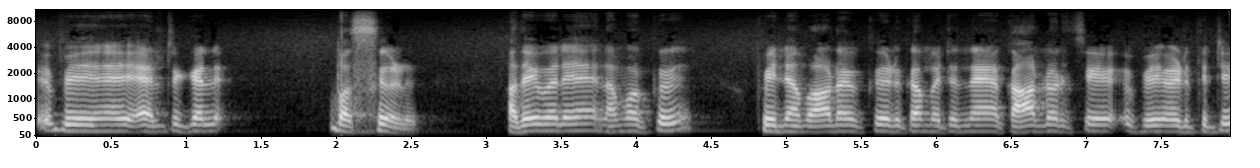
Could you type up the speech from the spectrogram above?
പിന്നെ ഇലക്ട്രിക്കൽ ബസ്സുകൾ. അതേപോലെ നമുക്ക് പിന്നെ വാടകയ്ക്ക് എടുക്കാൻ പറ്റുന്ന കാർഡ് അടച്ച് എടുത്തിട്ട്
